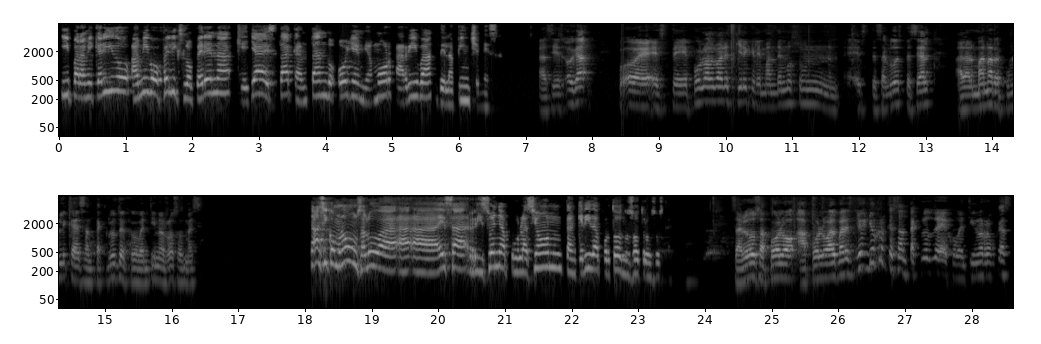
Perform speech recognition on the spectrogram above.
y para mi querido amigo Félix Loperena, que ya está cantando Oye mi amor arriba de la pinche mesa. Así es. Oiga, eh, este Polo Álvarez quiere que le mandemos un este saludo especial a la hermana República de Santa Cruz de Juventino Rosas, maestro. Así como no, un saludo a, esa risueña población tan querida por todos nosotros, Oscar. Saludos a Polo, a Polo Álvarez. Yo, creo que Santa Cruz de Juventino Rocas,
